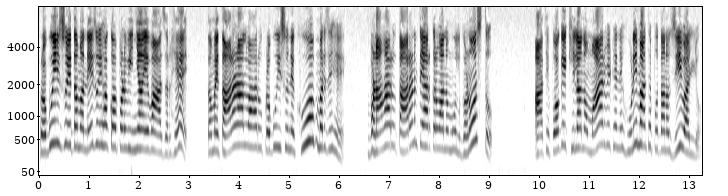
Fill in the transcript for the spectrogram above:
પ્રભુ ઈસુએ તમે ને જોઈ હકો, પણ વિન્યા એવા હાજર હે. તમે તારણ આલવા હારું પ્રભુ ઈસુને ખૂબ મરજી હે. વણાહારું તારણ તૈયાર કરવાનો મૂલ ઘણો જ તો. આથી પોગે ખીલાનો માર વીઠે ને હુડી માથે પોતાનો જીવ આલ્યો.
